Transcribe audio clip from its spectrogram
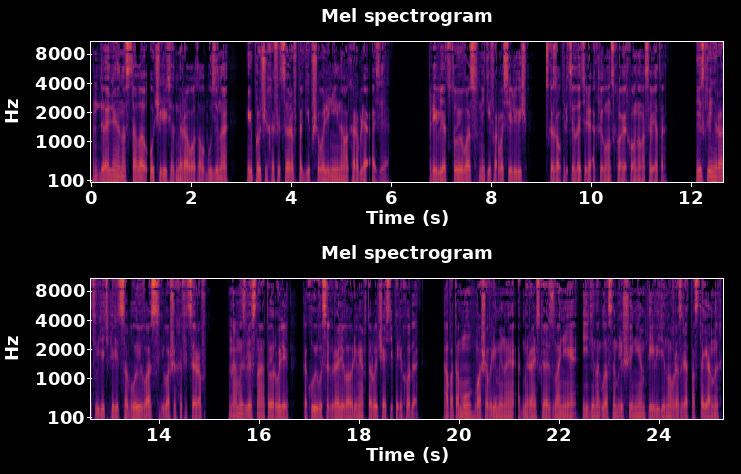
Далее настала очередь адмирала Толбузина и прочих офицеров погибшего линейного корабля «Азия». «Приветствую вас, Никифор Васильевич», — сказал председатель Аквилонского Верховного Совета. «Искренне рад видеть перед собой вас и ваших офицеров. Нам известно о той роли, какую вы сыграли во время второй части Перехода, а потому ваше временное адмиральское звание единогласным решением переведено в разряд постоянных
